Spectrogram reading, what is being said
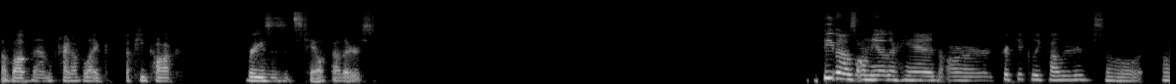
above them, kind of like a peacock raises its tail feathers. Females, on the other hand, are cryptically colored, so uh,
